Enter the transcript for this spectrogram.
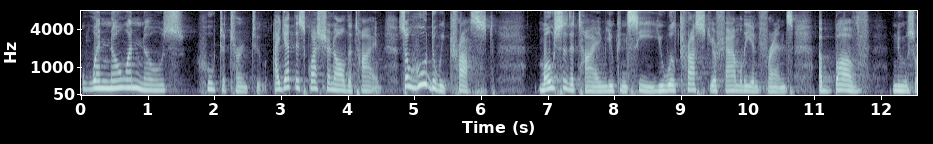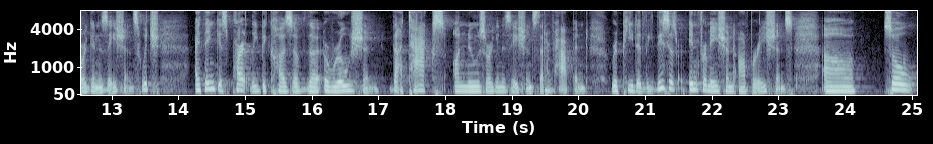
when no one knows who to turn to. I get this question all the time. So, who do we trust? Most of the time, you can see you will trust your family and friends above news organizations, which I think is partly because of the erosion, the attacks on news organizations that have happened repeatedly. These are information operations. Uh, so,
